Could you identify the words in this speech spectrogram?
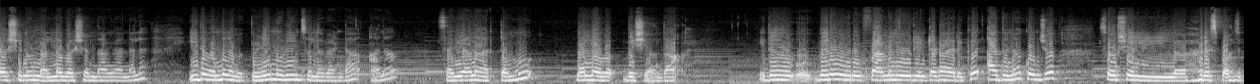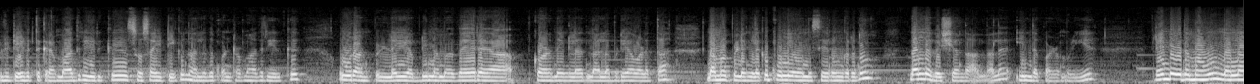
வருஷனும் நல்ல வருஷம் தாங்க. அதனால் இது வந்து நம்ம பிழைமொழின்னு சொல்ல வேண்டாம். ஆனால் சரியான அர்த்தமும் நல்ல விஷயம்தான். இது வெறும் ஒரு ஃபேமிலி ஓரியன்டாக இருக்குது அதுனா கொஞ்சம் சோஷியல் ரெஸ்பான்சிபிலிட்டி எடுத்துக்கிற மாதிரி இருக்குது சொசைட்டிக்கும் நல்லது பண்ணுற மாதிரி இருக்குது ஊரான் பிள்ளை அப்படி நம்ம வேறு குழந்தைங்கள நல்லபடியாக வளர்த்தா நம்ம பிள்ளைங்களுக்கு புண்ணியம் வந்து சேருங்கிறதும் நல்ல விஷயம் தான் அதனால் இந்த பழமொழியை ரெண்டு விதமாகவும் நல்லா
